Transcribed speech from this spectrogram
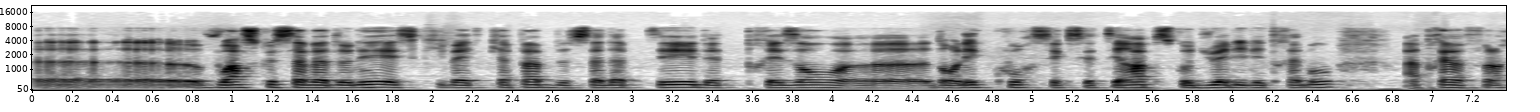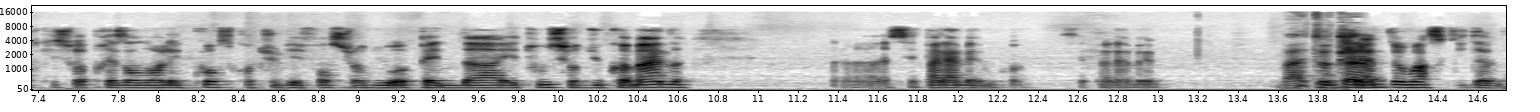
Euh, voir ce que ça va donner, est-ce qu'il va être capable de s'adapter, d'être présent euh, dans les courses, etc. Parce qu'au duel, il est très bon. Après, il va falloir qu'il soit présent dans les courses quand tu défends sur du Openda et tout, sur du command. Euh, c'est pas la même, quoi. C'est pas la même. Bah, total... J'ai hâte de voir ce qu'il donne.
